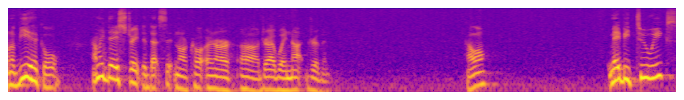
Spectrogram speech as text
on a vehicle. How many days straight did that sit in our car in our uh, driveway not driven? How long? Maybe two weeks.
